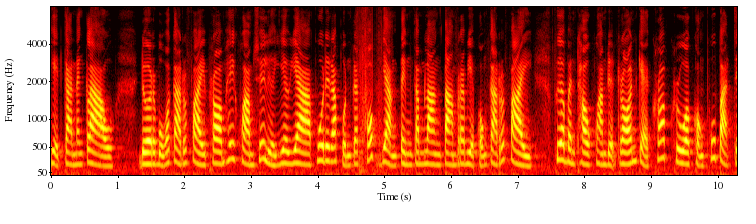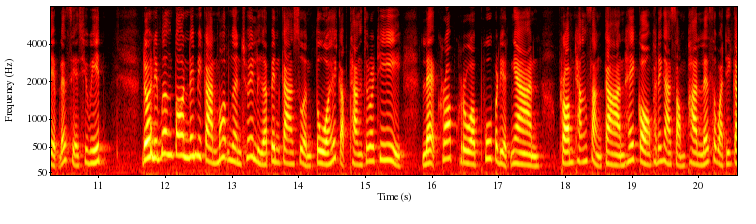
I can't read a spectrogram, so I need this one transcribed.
เหตุการณ์ดังกล่าว โดยระบุว่าการรถไฟพร้อมให้ความช่วยเหลือเยียวยา ผู้ได้รับผลกระทบอย่างเต็มกำลังตามระเบียบของการรถไฟ เพื่อบรรเทาความเดือดร้อนแก่ครอบครัวของผู้บาดเจ็บและเสียชีวิตโดยในเบื้องต้นได้มีการมอบเงินช่วยเหลือเป็นการส่วนตัวให้กับทางเจ้าหน้าที่ และครอบครัวผู้ปฏิบัติงาน พร้อมทั้งสั่งการให้กองพนักงานสัมพันธ์และสวัสดิก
